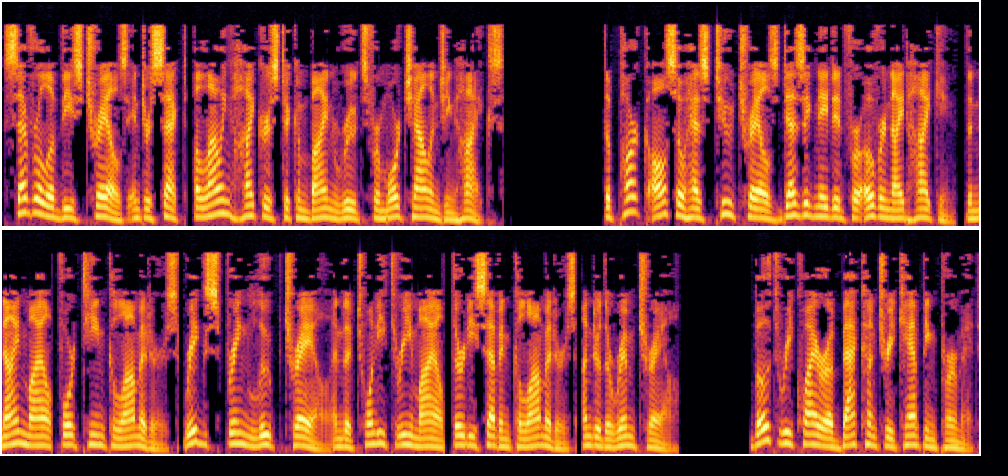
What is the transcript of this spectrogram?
Several of these trails intersect, allowing hikers to combine routes for more challenging hikes. The park also has two trails designated for overnight hiking, the 9-mile Riggs Spring Loop Trail and the 23-mile Under the Rim Trail. Both require a backcountry camping permit.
